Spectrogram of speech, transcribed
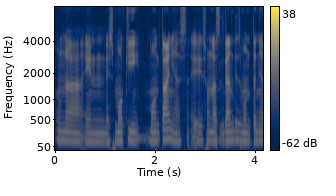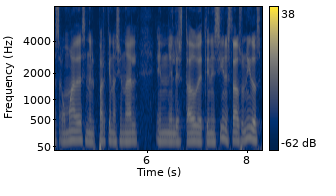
una en Smoky Montañas, eh, son las grandes montañas ahumadas en el Parque Nacional en el estado de Tennessee, en Estados Unidos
